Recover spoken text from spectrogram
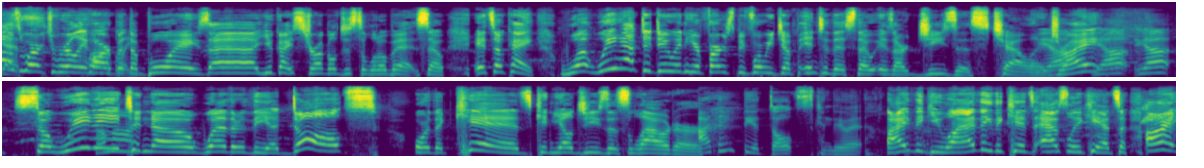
Yes. worked really hard, but the boys, uh, you guys struggled just a little bit. So it's okay. What we have to do in here first before we jump into this, though, is our Jesus challenge, Yeah, right? Yeah, yeah. So we need to know whether the adults or the kids can yell Jesus louder. I think the adults can do it. I think you lie. I think the kids absolutely can. So, all right,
